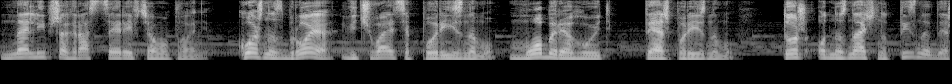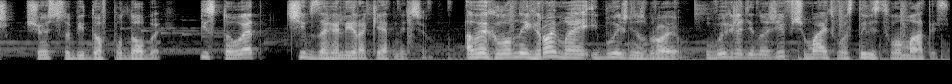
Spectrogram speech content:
Найліпша гра з серії в цьому плані. Кожна зброя відчувається по-різному, моби реагують теж по-різному. Тож однозначно ти знайдеш щось собі до вподоби: пістолет чи взагалі ракетницю. Але головний герой має і ближню зброю у вигляді ножів, що мають властивість ламатись.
